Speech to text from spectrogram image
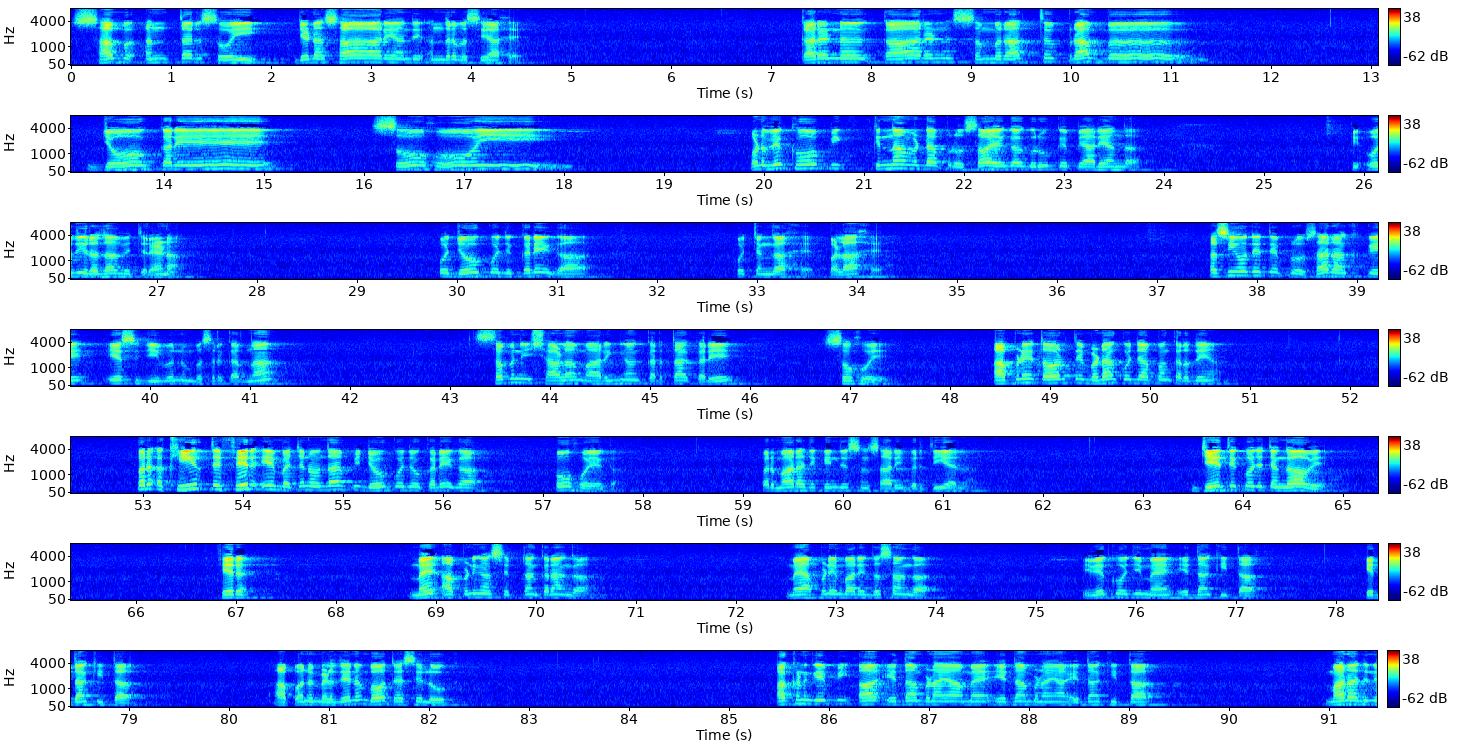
ਸਭ ਅੰਤਰ ਸੋਈ, ਜਿਹੜਾ ਸਾਰਿਆਂ ਦੇ ਅੰਦਰ ਵਸਿਆ ਹੈ। ਕਰਨ ਕਾਰਨ ਸਮਰੱਥ ਪ੍ਰਭ, ਜੋ ਕਰੇ ਸੋ ਹੋਈ। ਹੁਣ ਵੇਖੋ ਵੀ ਕਿੰਨਾ ਵੱਡਾ ਭਰੋਸਾ ਹੋਏਗਾ ਗੁਰੂ ਕੇ ਪਿਆਰਿਆਂ ਦਾ ਵੀ ਉਹਦੀ ਰਜ਼ਾ ਵਿੱਚ ਰਹਿਣਾ। ਉਹ ਜੋ ਕੁਝ ਕਰੇਗਾ, ਉਹ ਚੰਗਾ ਹੈ, ਭਲਾ ਹੈ। ਅਸੀਂ ਉਹਦੇ ਤੇ ਭਰੋਸਾ ਰੱਖ ਕੇ ਇਸ ਜੀਵਨ ਨੂੰ ਬਸਰ ਕਰਨਾ ਸਭਨੀ ਛਾਲਾ ਮਾਰੀਆਂ ਕਰਤਾ ਕਰੇ, ਸੋ ਹੋਏ। ਆਪਣੇ ਤੌਰ ਤੇ ਬੜਾ ਕੁਝ ਆਪਾਂ ਕਰਦੇ ਆਂ। ਪਰ ਅਖੀਰ ਤੇ ਫਿਰ ਇਹ ਬਚਨ ਹੁੰਦਾ ਵੀ ਜੋ ਕੁਝ ਉਹ ਕਰੇਗਾ, ਉਹ ਹੋਏਗਾ। ਪਰ ਮਹਾਰਾਜ ਕਹਿੰਦੇ, ਸੰਸਾਰੀ ਬਿਰਤੀ ਹੈ ਨਾ। ਜੇ ਤੇ ਕੁਝ ਚੰਗਾ ਹੋਵੇ, ਫਿਰ ਮੈਂ ਆਪਣੀਆਂ ਸਿਫਤਾਂ ਕਰਾਂਗਾ। ਮੈਂ ਆਪਣੇ ਬਾਰੇ ਦੱਸਾਂਗਾ ਵੀ ਵੇਖੋ ਜੀ, ਮੈਂ ਇਦਾਂ ਕੀਤਾ ਇਦਾਂ ਕੀਤਾ। ਆਪਾਂ ਨੂੰ ਮਿਲਦੇ ਨਾ ਬਹੁਤ ਐਸੇ ਲੋਕ। ਆਖਣਗੇ ਵੀ ਆ ਇਦਾਂ ਬਣਾਇਆ, ਮੈਂ ਇਦਾਂ ਬਣਾਇਆ ਇਦਾਂ ਕੀਤਾ। ਮਹਾਰਾਜ ਨੇ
